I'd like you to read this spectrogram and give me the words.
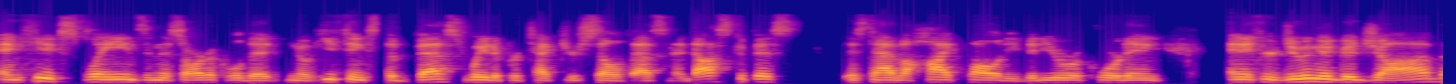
And he explains in this article that you know he thinks the best way to protect yourself as an endoscopist is to have a high quality video recording. And if you're doing a good job,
